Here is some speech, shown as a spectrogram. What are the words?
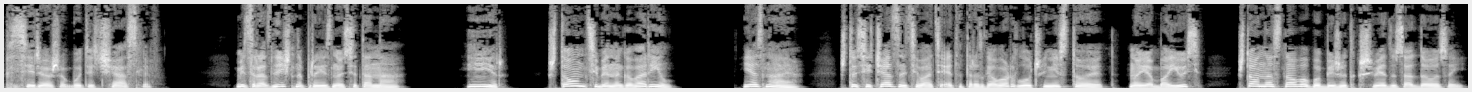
«Сережа будет счастлив», Безразлично произносит она. «Ир, что он тебе наговорил?» «Я знаю, что сейчас затевать этот разговор лучше не стоит, но я боюсь, что она снова побежит к шведу за дозой.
